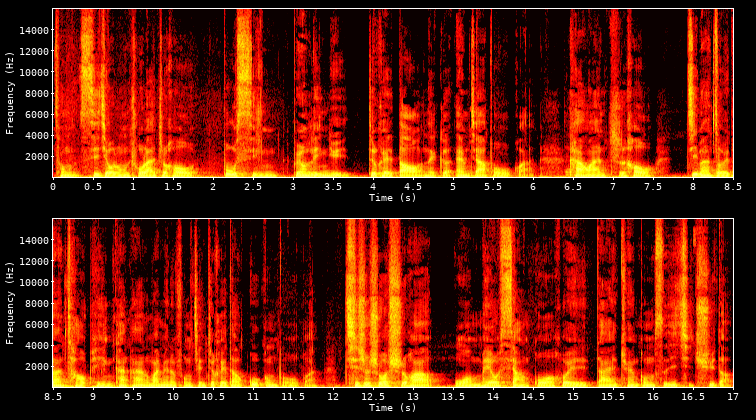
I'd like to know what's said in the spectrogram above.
从西九龙出来之后，步行不用淋雨就可以到那个 M 家博物馆。看完之后，基本上走一段草坪，看看外面的风景，就可以到故宫博物馆。其实说实话，我没有想过会带全公司一起去的，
